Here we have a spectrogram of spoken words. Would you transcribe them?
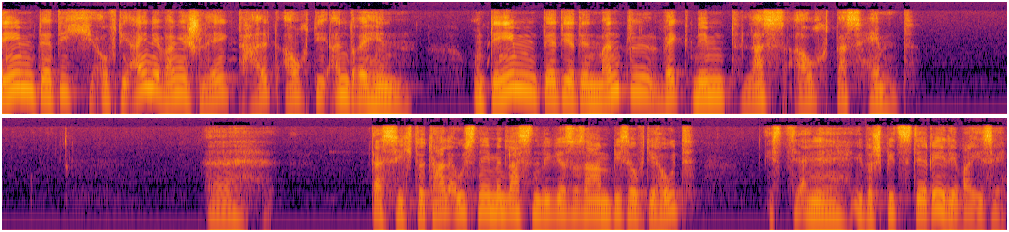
Dem, der dich auf die eine Wange schlägt, halt auch die andere hin. Und dem, der dir den Mantel wegnimmt, lass auch das Hemd. Äh, das sich total ausnehmen lassen, wie wir so sagen, bis auf die Haut, ist eine überspitzte Redeweise.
